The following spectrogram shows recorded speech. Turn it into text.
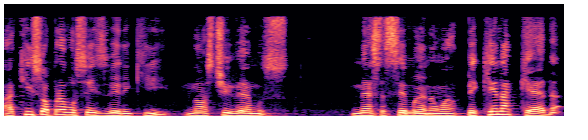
aqui só para vocês verem que nós tivemos nessa semana uma pequena queda,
